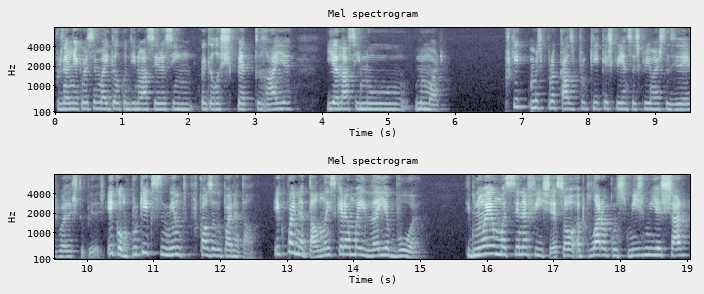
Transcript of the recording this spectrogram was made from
Por na minha cabeça meio que ele continua a ser assim, com aquele aspecto de raia e anda assim no, no mar. Porquê, mas por acaso, porquê que as crianças criam estas ideias boedas estúpidas? É como, porquê que se mente por causa do Pai Natal? É que o Pai Natal nem sequer é uma ideia boa. Tipo, não é uma cena fixe, é só apelar ao consumismo e achar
